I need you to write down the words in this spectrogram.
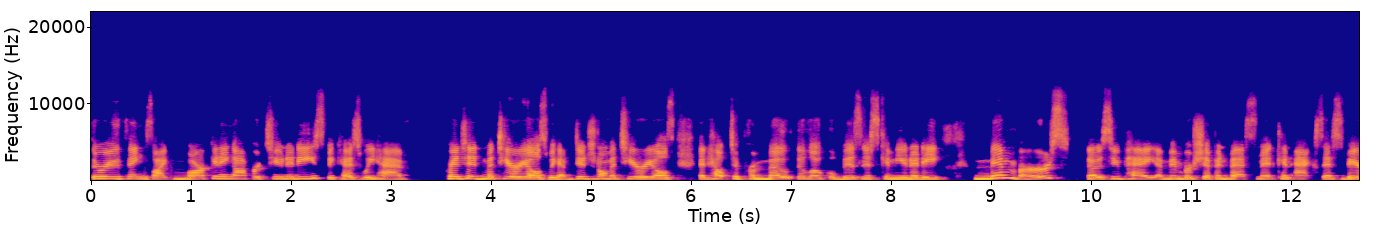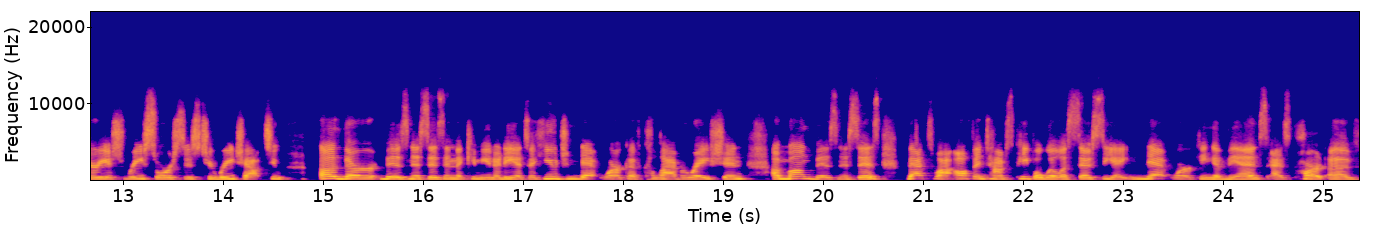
through things like marketing opportunities because we have printed materials, we have digital materials that help to promote the local business community. Members, those who pay a membership investment, can access various resources to reach out to other businesses in the community. It's a huge network of collaboration among businesses. That's why oftentimes people will associate networking events as part of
